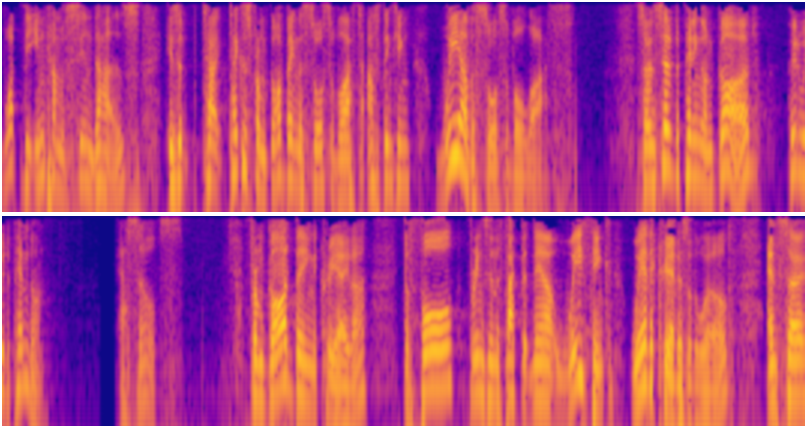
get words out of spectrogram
what the income of sin does is it ta- takes us from God being the source of life to us thinking we are the source of all life. So instead of depending on God, who do we depend on? Ourselves. From God being the creator, the fall brings in the fact that now we think we're the creators of the world, and so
